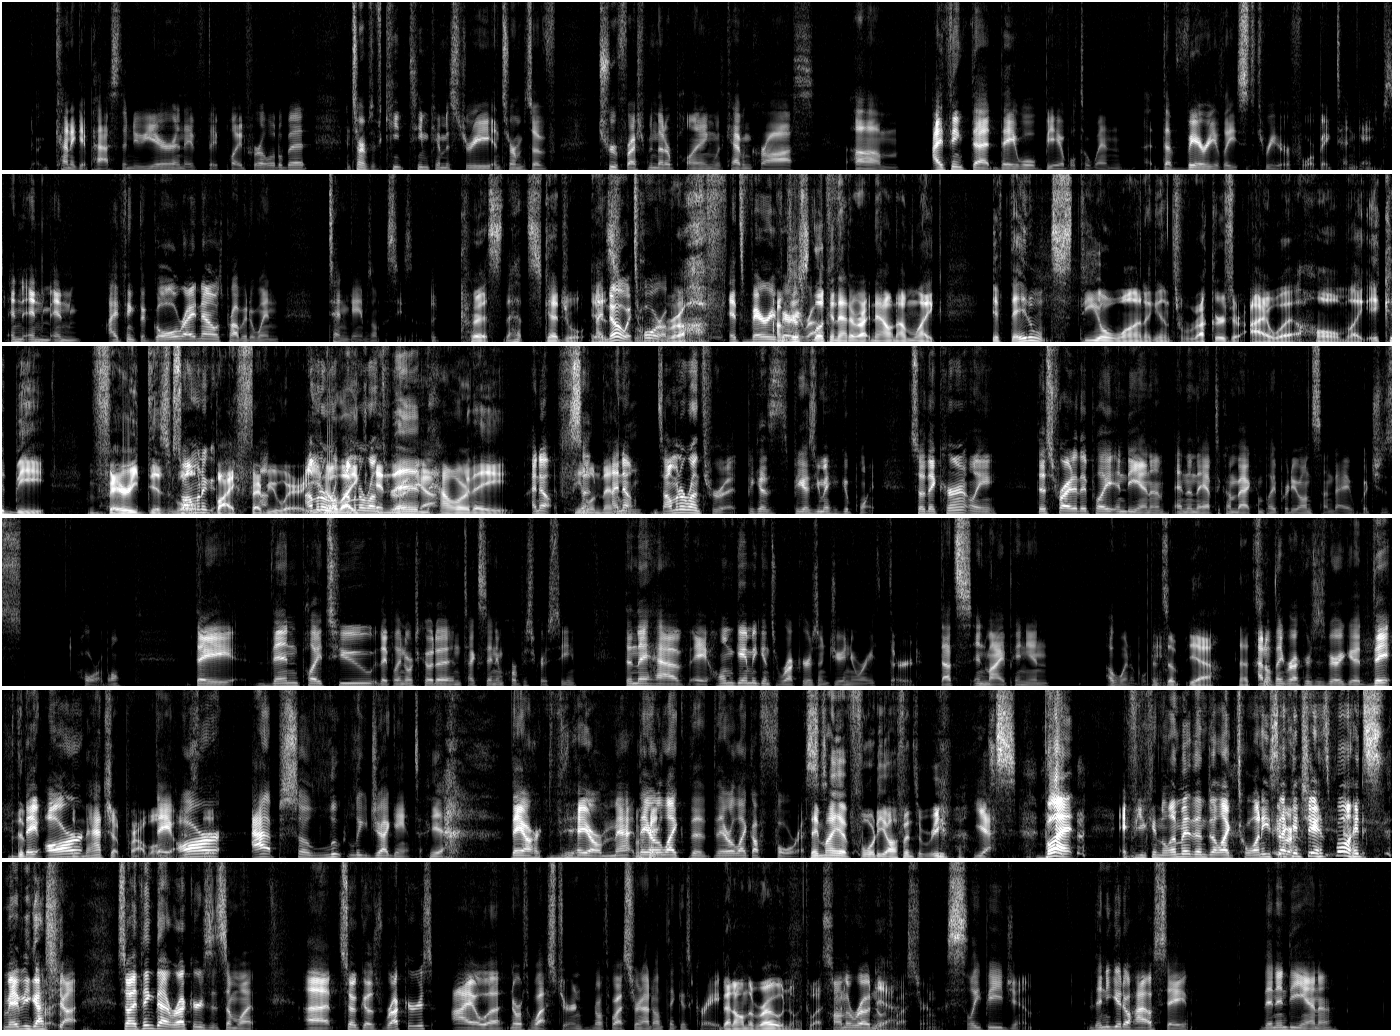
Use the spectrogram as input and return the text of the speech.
kind of get past the new year and they've they've played for a little bit, in terms of team chemistry, in terms of true freshmen that are playing with Kevin Cross. Um, I think that they will be able to win at the very least three or four Big Ten games, and and and I think the goal right now is probably to win ten games on the season. Uh, Chris, that schedule is I know it's horrible. rough. It's very very I'm just rough. looking at it right now and I'm like, if they don't steal one against Rutgers or Iowa at home, like it could be very dismal gonna by February. I'm you gonna know, ru- I'm like, run and through it, then yeah. how are they? I know. feeling so, I know. So I'm gonna run through it because because you make a good point. So they currently this Friday they play Indiana and then they have to come back and play Purdue on Sunday, which is horrible. They then play two. They play North Dakota and Texas A&M Corpus Christi. Then they have a home game against Rutgers on January 3rd. That's, in my opinion, a winnable game. It's a yeah. That's I don't a- think Rutgers is very good. They the, they are the matchup problem. they are absolutely gigantic. yeah. They are they are ma- they are like the they are like a forest. They might have 40 offensive rebounds. Yes. But if you can limit them to like 20 second chance points, maybe you got a shot. So I think that Rutgers is somewhat. Uh, so it goes Rutgers, Iowa, Northwestern. Northwestern, I don't think is great. But on the road, Northwestern. On the road, Yeah. Northwestern. Sleepy Jim. Then you get Ohio State, then Indiana,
